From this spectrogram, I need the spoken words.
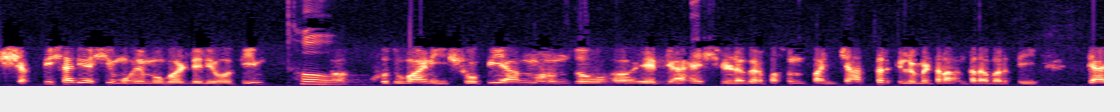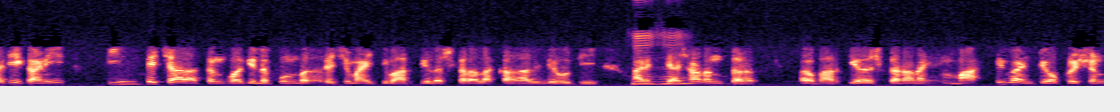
शक्तिशाली अशी मोहीम उघडलेली होती. हो. खुदवाणी शोपियान म्हणून जो एरिया आहे श्रीनगरपासून पंच्याहत्तर किलोमीटर अंतरावरती त्या ठिकाणी तीन ते चार आतंकवादी लपून बसल्याची माहिती भारतीय लष्कराला कळालेली होती. आणि. त्याच्यानंतर भारतीय लष्करानं हे मासिव्ह अँटी ऑपरेशन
